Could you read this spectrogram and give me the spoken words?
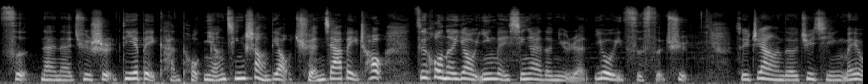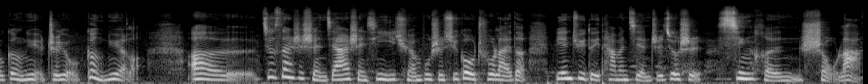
次，奶奶去世，爹被砍头，娘亲上吊，全家被抄，最后呢，要因为心爱的女人又一次死去。所以这样的剧情没有更虐，只有更虐了。呃，就算是沈家、沈心怡全部是虚构出来的，编剧对他们简直就是心狠手辣。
